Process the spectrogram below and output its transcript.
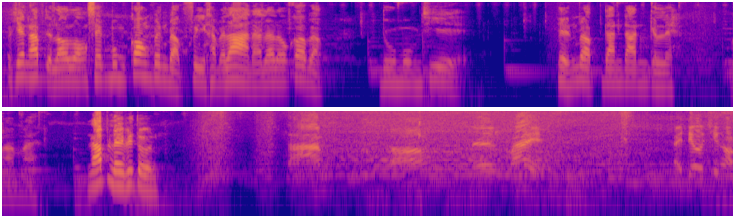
โอเคนะครับเดี๋ยวเราลองเซตมุมกล้องเป็นแบบฟรีคาเมล่านะแล้วเราก็แบบดูมุมที่เห็นแบบดันๆกันเลย มามานับเลยพี่ตูนสามสองหนึ่งไป ไอเดียวชิ่งออ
